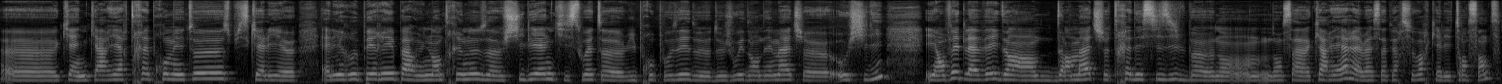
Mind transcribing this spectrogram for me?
qui a une carrière très prometteuse puisqu'elle est, elle est repérée par une entraîneuse chilienne qui souhaite lui proposer de, de jouer dans des matchs au Chili. Et en fait, la veille d'un match très décisif euh, dans, dans, sa carrière, elle va s'apercevoir qu'elle est enceinte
